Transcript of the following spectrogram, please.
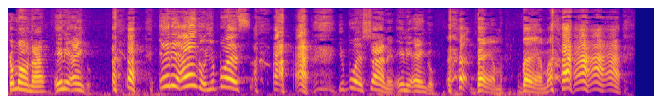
Come on now. Any angle. Any angle. Your boy is your boy is shining. Any angle. bam. Bam.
